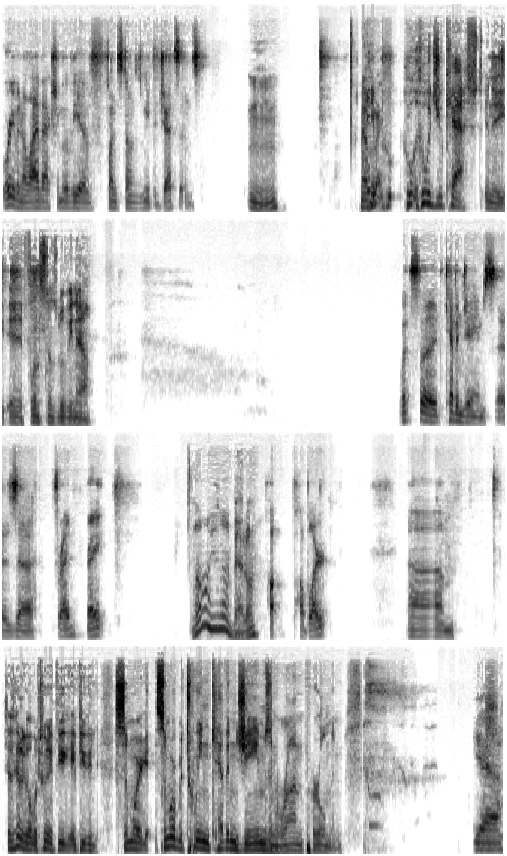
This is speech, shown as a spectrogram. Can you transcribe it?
or even a live action movie of Flintstones meet the Jetsons. Mhm. Now, Anyway. who, who who would you cast in a, a Flintstones movie now? What's the Kevin James as uh, Fred? Right, Oh, he's not a bad one. Paul, Paul Blart. Um, So it's got to go between if you if you could somewhere somewhere between Kevin James and Ron Perlman. yeah,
